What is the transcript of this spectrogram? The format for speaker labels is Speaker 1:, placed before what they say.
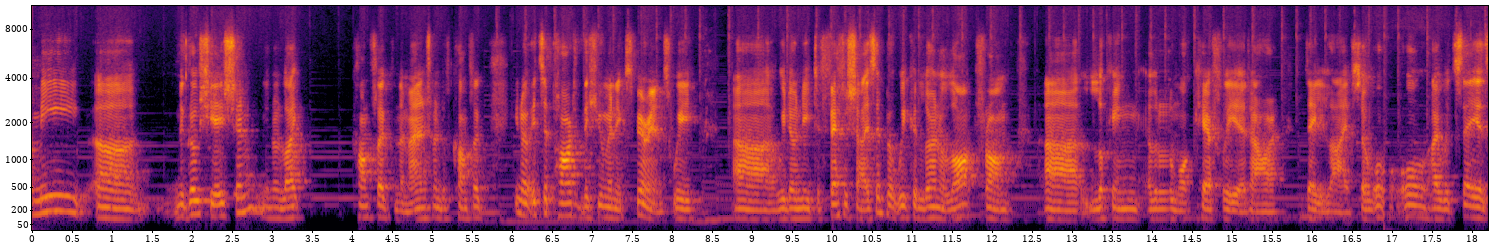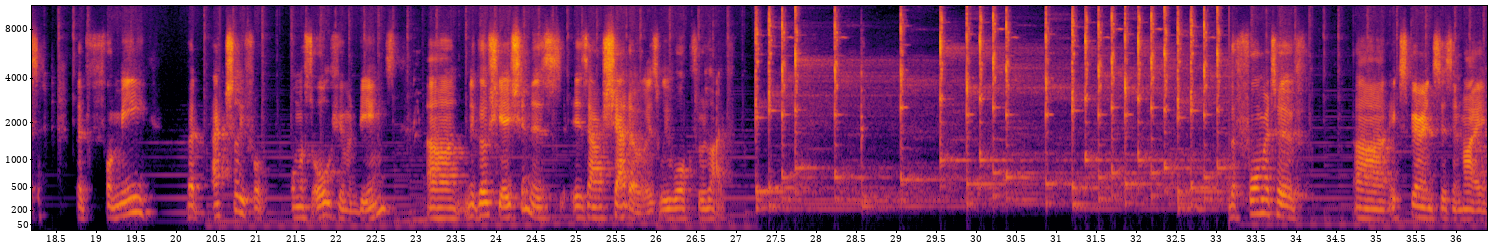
Speaker 1: uh, negotiation, you know, like conflict and the management of conflict, you know, it's a part of the human experience. We uh, we don't need to fetishize it, but we could learn a lot from uh, looking a little more carefully at our daily lives. So all, all I would say is that for me, but actually for almost all human beings, uh, negotiation is is our shadow as we walk through life. The formative uh, experiences in my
